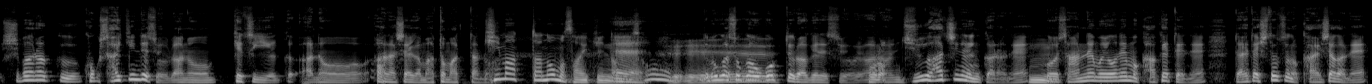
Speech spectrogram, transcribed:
しばらくここ最近ですよ。あの決議があの話し合いがまとまったの。は決まったのも最近なんですか、えで僕はそこが怒ってるわけですよ。あの18年からね、うん。これ3年も4年もかけてね大体一つの会社がね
